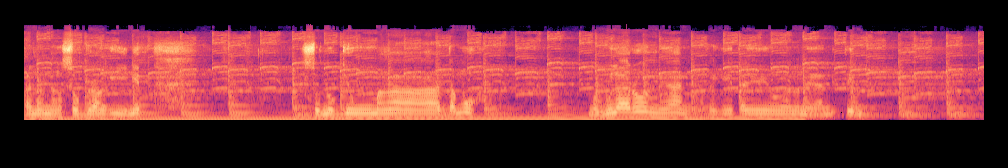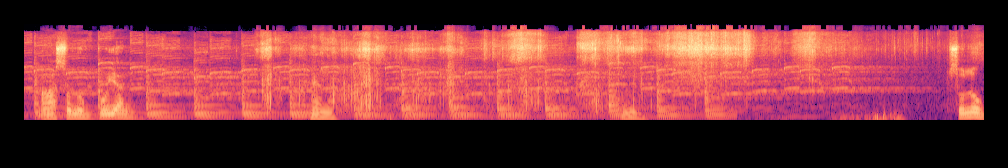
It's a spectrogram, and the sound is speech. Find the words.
ano ng sobrang init. Sunog yung mga damo. Magmula roon, yan. Nakikita nyo yung ano na yan, itim. Mga sunog po yan. Yan. Hmm. Sunog.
